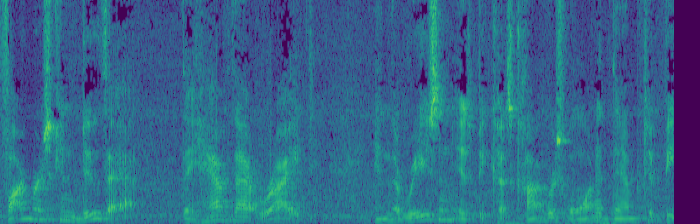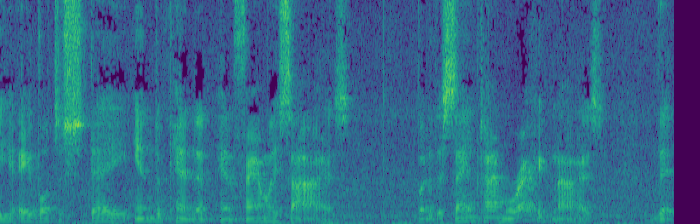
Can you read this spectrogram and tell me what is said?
Farmers can do that. They have that right and the reason is because Congress wanted them to be able to stay independent and family size, but at the same time recognize that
